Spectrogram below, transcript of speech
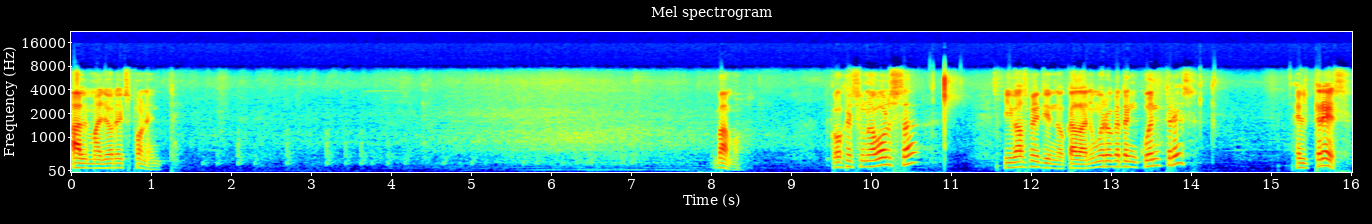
al mayor exponente. Vamos. Coges una bolsa y vas metiendo cada número que te encuentres el 3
